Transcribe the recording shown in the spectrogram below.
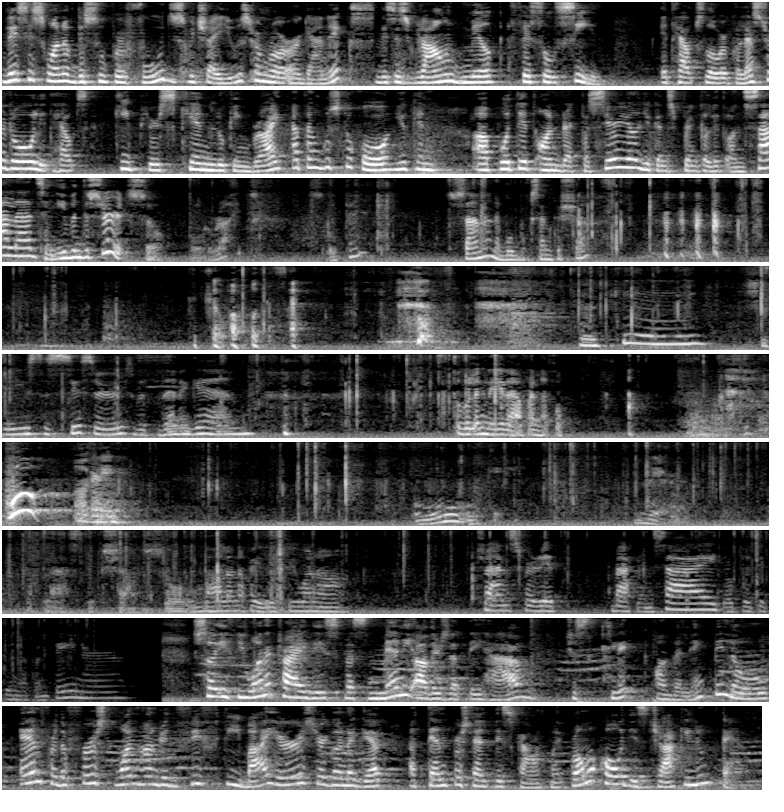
This is one of the superfoods which I use from Roarganics. This is ground milk thistle seed. It helps lower cholesterol, it helps keep your skin looking bright. At ang gusto ko, you can uh, put it on breakfast cereal, you can sprinkle it on salads and even desserts. So, alright. Let's open. Sana nabubuksan ko siya. Nabubuksan. Okay. Should I use the scissors? But then again, ito lang nahirapan ako. Woo! Okay. Oh, okay. There. The plastic siya. So, bahala na kayo if you wanna transfer it back inside or put it in a container. So if you want to try this plus many others that they have, just click on the link below. And for the first 150 buyers, you're gonna get a 10% discount. My promo code is JackieLou10.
